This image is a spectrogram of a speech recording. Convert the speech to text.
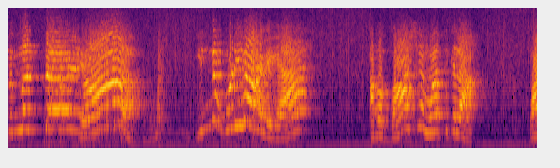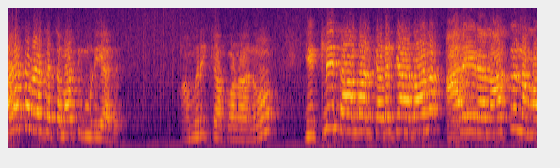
சின்னச்சாமி. இன்னும் முடிவாகலையா அவ பாஷை மாத்திக்கலாம். பழக்க வழக்கத்தை மாத்திக்க முடியாது. அமெரிக்கா போனாலும் இட்லி சாம்பார் கிடைக்காதான்னு அரையிற நாக்கு நம்ம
